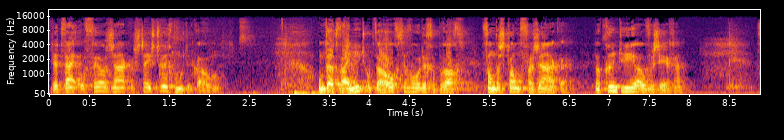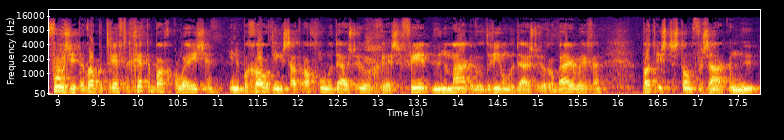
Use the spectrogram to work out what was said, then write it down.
dat wij op veel zaken steeds terug moeten komen. Omdat wij niet op de hoogte worden gebracht van de stand van zaken. Wat kunt u hierover zeggen? Voorzitter, wat betreft het Gettenbach College... in de begroting staat 800.000 euro gereserveerd. Dunemaken wil 300.000 euro bijleggen. Wat is de stand van zaken nu?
